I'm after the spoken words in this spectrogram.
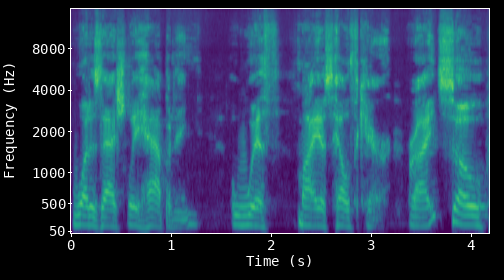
what is actually happening with Maya's healthcare, right? So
